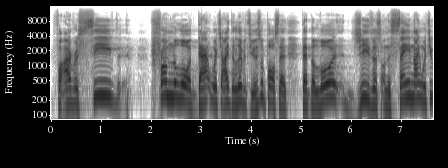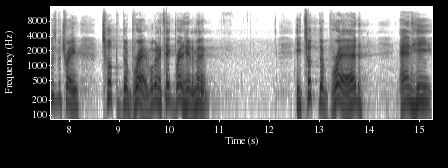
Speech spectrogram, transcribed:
For I received from the Lord that which I delivered to you. This is what Paul said that the Lord Jesus, on the same night in which he was betrayed, took the bread. We're going to take bread here in a minute. He took the bread and he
